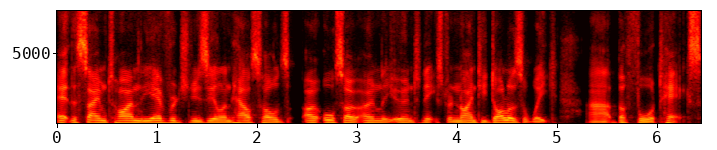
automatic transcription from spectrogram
At the same time, the average New Zealand households also only earned an extra $90 a week uh, before tax.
